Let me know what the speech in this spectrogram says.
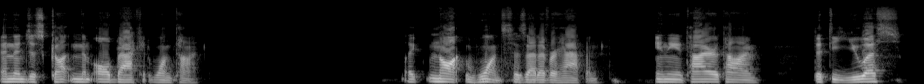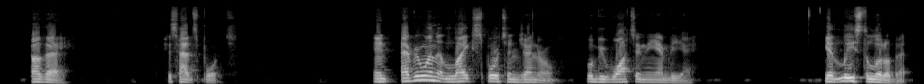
and then just gotten them all back at one time. Like, not once has that ever happened in the entire time that the US of A has had sports. And everyone that likes sports in general will be watching the NBA. At least a little bit.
